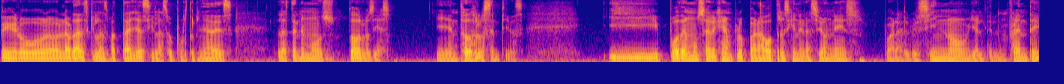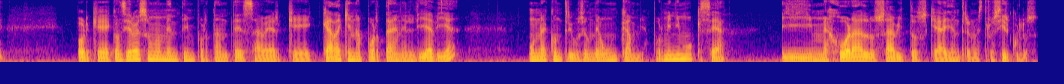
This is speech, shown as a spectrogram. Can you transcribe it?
pero la verdad es que las batallas y las oportunidades las tenemos todos los días y en todos los sentidos. Y podemos ser ejemplo para otras generaciones, para el vecino y el del enfrente, porque considero sumamente importante saber que cada quien aporta en el día a día una contribución de un cambio, por mínimo que sea, y mejora los hábitos que hay entre nuestros círculos.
